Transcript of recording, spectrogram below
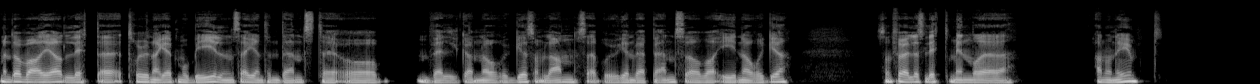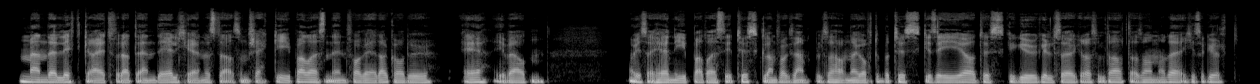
men da varierer det litt. Jeg tror når jeg er på mobilen, så har jeg en tendens til å velge Norge som land, så jeg bruker en VPN-server i Norge, som føles litt mindre anonymt, men det er litt greit, for det er en del tjenester som sjekker IP-adressen din for å vite hvor du er i verden. Og hvis jeg har en IP-adresse i Tyskland, for eksempel, så havner jeg ofte på tyske sider og tyske Google-søkeresultater og sånn, og det er ikke så kult.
